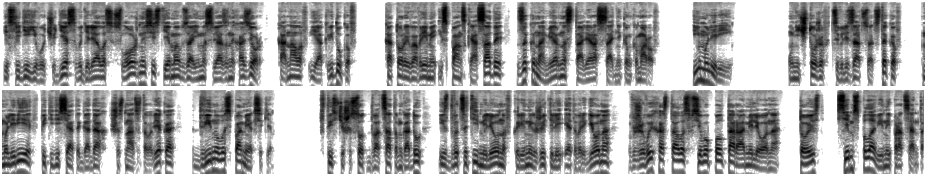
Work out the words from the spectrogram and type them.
и среди его чудес выделялась сложная система взаимосвязанных озер, каналов и акведуков, которые во время испанской осады закономерно стали рассадником комаров. И малярии. Уничтожив цивилизацию ацтеков, малярия в 50-х годах XVI века двинулась по Мексике. В 1620 году из 20 миллионов коренных жителей этого региона в живых осталось всего полтора миллиона, то есть 7,5%.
